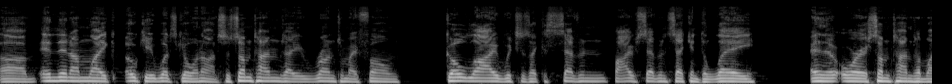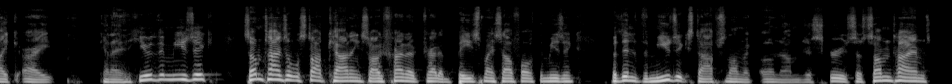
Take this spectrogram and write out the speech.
Um, and then I'm like, okay, what's going on? So sometimes I run to my phone, go live, which is like a seven, five, seven second delay. And or sometimes I'm like, all right, can I hear the music? Sometimes it will stop counting. So I try to try to base myself off the music. But then if the music stops and I'm like, oh no, I'm just screwed. So sometimes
